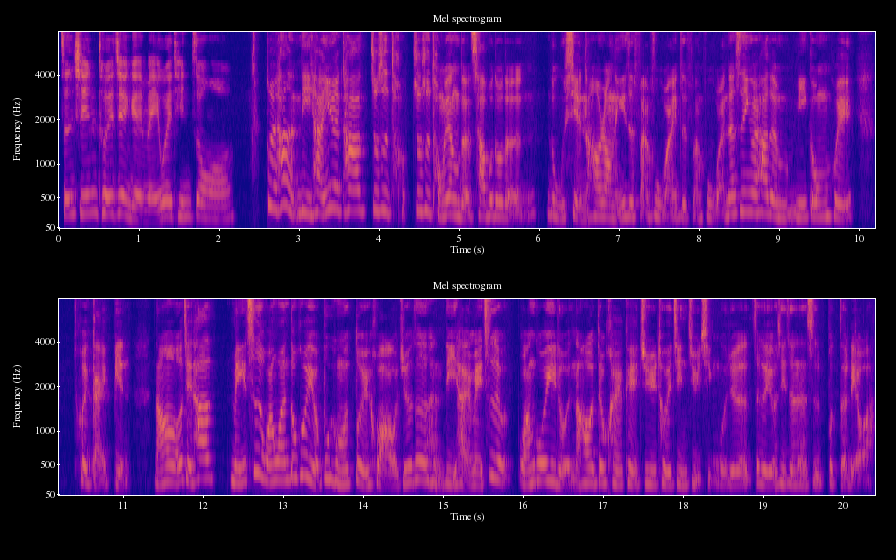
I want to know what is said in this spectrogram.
真心推荐给每一位听众哦。对他很厉害，因为他就是同就是同样的差不多的路线，然后让你一直反复玩，一直反复玩。但是因为他的迷宫会会改变，然后而且他每一次玩完都会有不同的对话，我觉得真的很厉害。每次玩过一轮，然后就可可以继续推进剧情，我觉得这个游戏真的是不得了啊！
